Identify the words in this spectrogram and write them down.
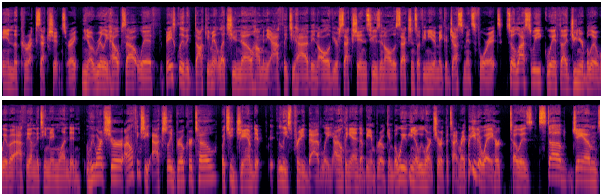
in the correct sections, right? You know, it really helps out with basically the document lets you know how many athletes you have in all of your sections, who's in all the sections. So if you need to make adjustments for it. So last week with uh, Junior Blue, we have an athlete on the team named London. We weren't sure. I don't think she actually broke her toe, but she jammed it at least pretty badly. I don't think it ended up being broken, but we, you know, we weren't sure at the time, right? But either way, her toe is stubbed, jammed,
